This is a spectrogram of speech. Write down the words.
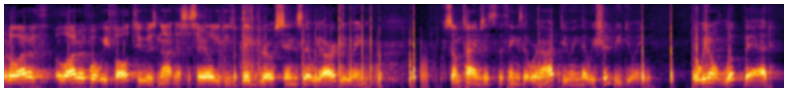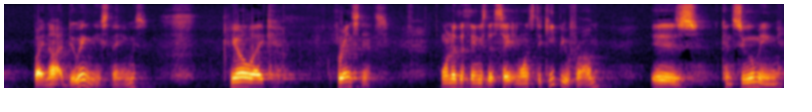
But a lot of a lot of what we fall to is not necessarily these big gross sins that we are doing. Sometimes it's the things that we're not doing that we should be doing. But we don't look bad by not doing these things. You know, like, for instance, one of the things that Satan wants to keep you from is consuming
